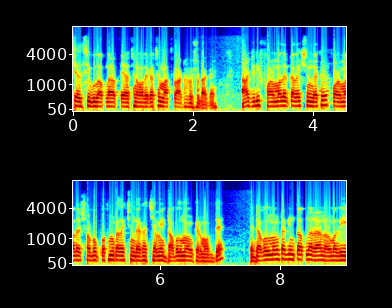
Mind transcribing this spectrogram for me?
চেলসি গুলো আপনারা পেয়ে যাচ্ছেন আমাদের কাছে মাত্র আঠারোশো টাকায়। আর যদি ফর্মালের কালেকশন দেখাই ফর্মালের সর্বপ্রথম কালেকশন দেখাচ্ছি আমি ডাবল মঙ্কের মধ্যে। ডাবল মঙ্কটা কিন্তু আপনারা নর্মালি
